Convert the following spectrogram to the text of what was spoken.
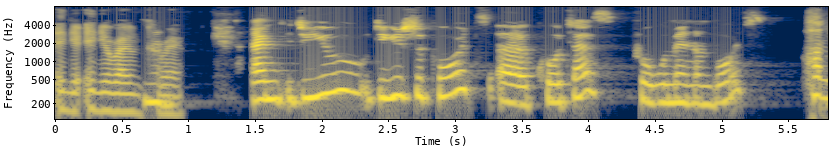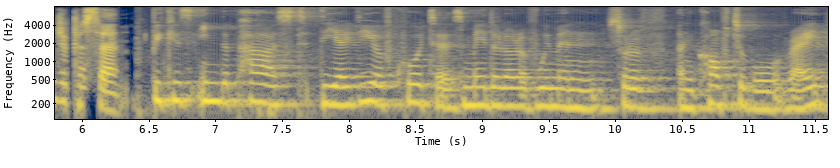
in your in your own mm. career. And do you do you support uh, quotas for women on boards? Hundred percent. Because in the past, the idea of quotas made a lot of women sort of uncomfortable, right?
